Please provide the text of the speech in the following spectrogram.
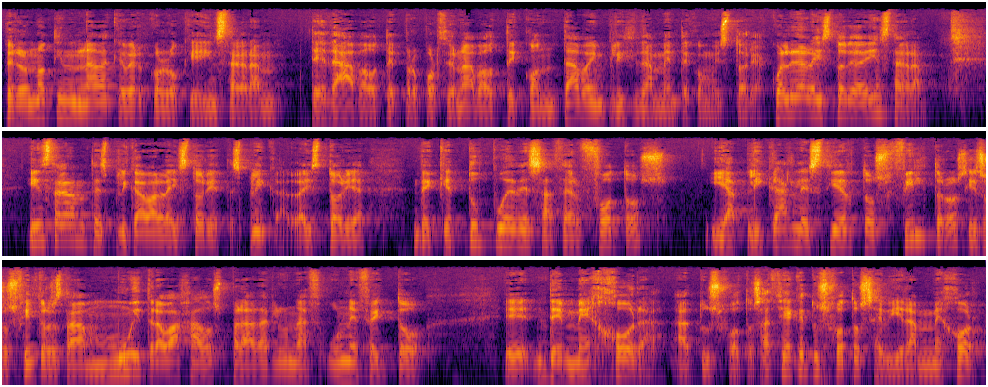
pero no tiene nada que ver con lo que Instagram te daba o te proporcionaba o te contaba implícitamente como historia. ¿Cuál era la historia de Instagram? Instagram te explicaba la historia, te explica la historia de que tú puedes hacer fotos y aplicarles ciertos filtros, y esos filtros estaban muy trabajados para darle un efecto eh, de mejora a tus fotos, hacía que tus fotos se vieran mejor.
